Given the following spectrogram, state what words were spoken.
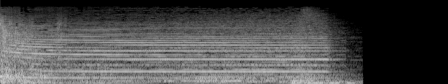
Let's.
